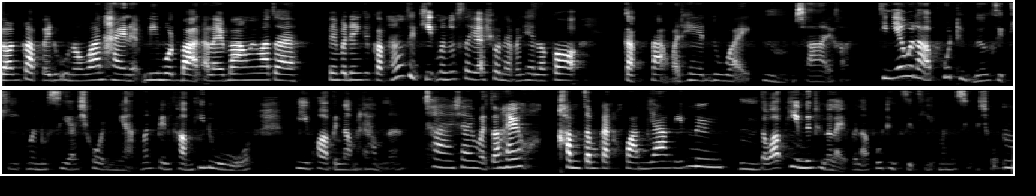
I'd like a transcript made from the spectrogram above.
ย้อนกลับไปดูนะว่าไทยเนี่ยมีบทบาทอะไรบ้าง ไม่ว่าจะเป็นประเด็นเกี่ยวกับทั้งสิทธิมนุษยชนในประเทศแล้วก็กับต่างประเทศด้วย อืม ใช่ค่ะ ทีเนี้ยเวลาพูดถึงเรื่องสิทธิมนุษยชนเนี่ย มันเป็นคำที่ดูมีความเป็นนามธรรมนะ ใช่ใช่เหมือนจะให้คำจำกัดความยากนิดนึง อืม แต่ว่าพิมพ์นึกถึงอะไร เวลาพูดถึงสิทธิมนุษยชน อื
